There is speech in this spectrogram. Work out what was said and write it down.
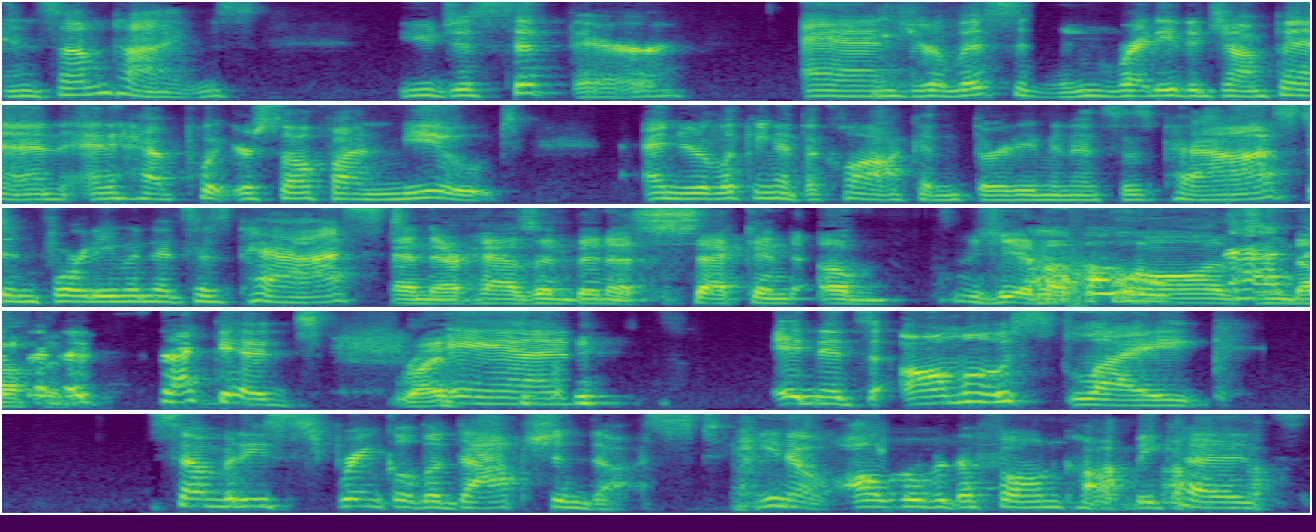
And sometimes you just sit there and you're listening, ready to jump in and have put yourself on mute and you're looking at the clock and 30 minutes has passed and 40 minutes has passed. And there hasn't been a second of you know oh, pause nothing. a second. Right. And and it's almost like somebody sprinkled adoption dust you know all over the phone call because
